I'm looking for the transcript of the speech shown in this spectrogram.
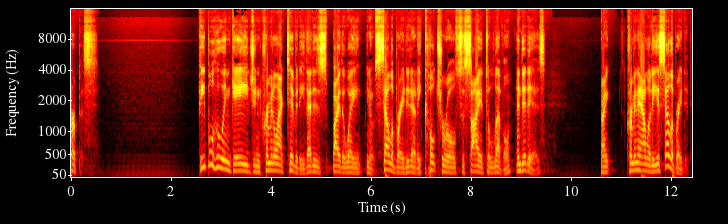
purpose. people who engage in criminal activity that is by the way you know celebrated at a cultural societal level and it is right criminality is celebrated.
